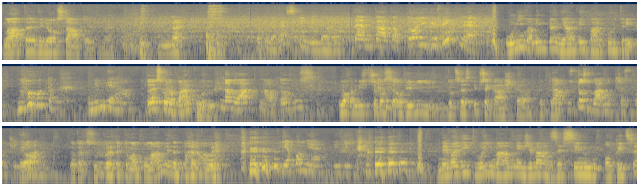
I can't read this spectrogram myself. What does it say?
máte video s tátou. Ne. To bude hezký. video. Ten táta tolik rychle. Umí maminka nějaký parkour trik? No, tak umím běhat. To je skoro parkour už. Na vlak, na autobus. No a když třeba se objeví do cesty překážka, tak to... Tak, to zvládnu přeskočit, Jo? zvládnu. No tak super, tak to mám po mámě ten parkour. No. Je po mně, vidíte. Nevadí tvojí mámě, že má ze synů opice?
